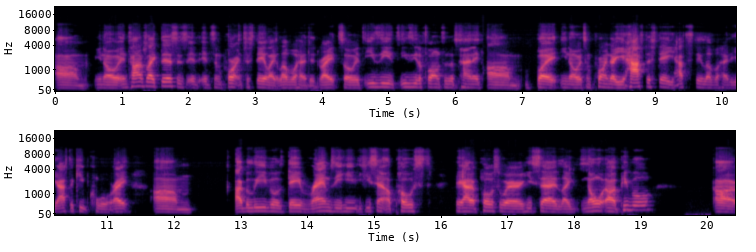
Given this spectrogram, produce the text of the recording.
um, you know in times like this is it, it's important to stay like level headed, right? So it's easy it's easy to fall into the panic, um, but you know it's important that you have to stay you have to stay level headed. You have to keep cool, right? Um, I believe it was Dave Ramsey. He he sent a post he had a post where he said like no uh, people uh,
